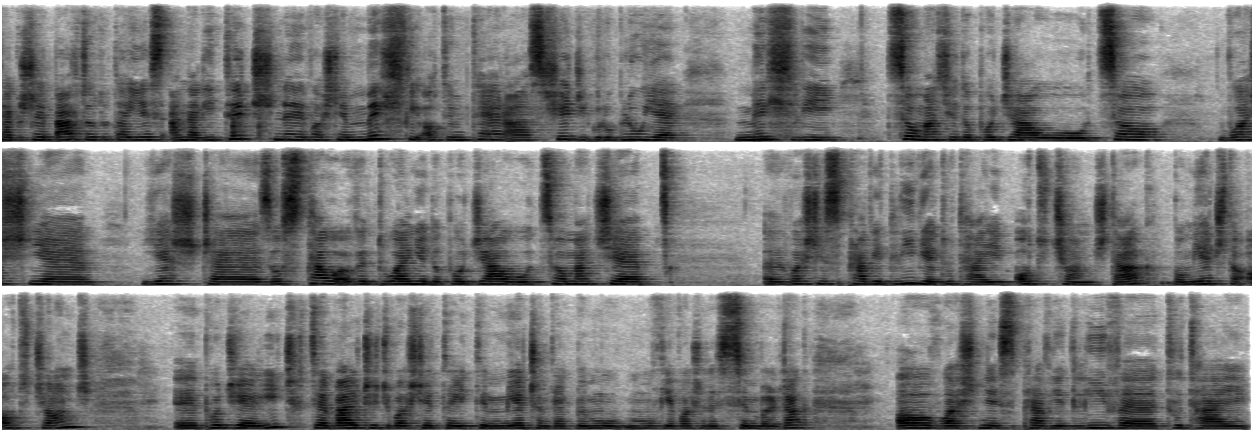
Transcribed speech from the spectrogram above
Także bardzo tutaj jest analityczny, właśnie myśli o tym teraz, siedzi, grubluje, myśli, co macie do podziału, co właśnie jeszcze zostało ewentualnie do podziału, co macie e, właśnie sprawiedliwie tutaj odciąć, tak? Bo miecz to odciąć, e, podzielić, chce walczyć właśnie tutaj tym mieczem, tak jakby mówię właśnie, to jest symbol, tak? o właśnie sprawiedliwe tutaj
